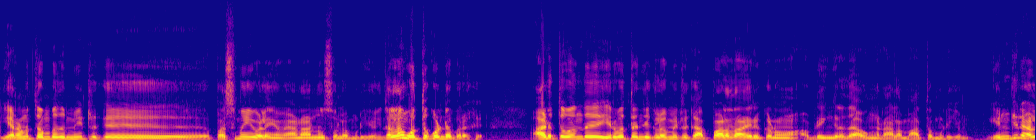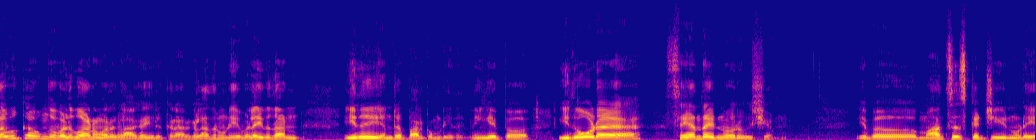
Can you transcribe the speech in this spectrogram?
இரநூத்தம்பது மீட்டருக்கு பசுமை வளையம் வேணான்னு சொல்ல முடியும். இதெல்லாம் ஒத்துக்கொண்ட பிறகு அடுத்து வந்து இருபத்தஞ்சு கிலோமீட்டருக்கு அப்பால் தான் இருக்கணும் அப்படிங்கிறத அவங்களால மாற்ற முடியும். என்கிற அளவுக்கு அவங்க வலுவானவர்களாக இருக்கிறார்கள். அதனுடைய விளைவு தான் இது என்று பார்க்க முடியுது. நீங்கள் இப்போ இதோட சேர்ந்த இன்னொரு விஷயம். இப்போ மார்க்சிஸ்ட் கட்சியினுடைய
